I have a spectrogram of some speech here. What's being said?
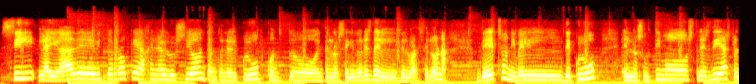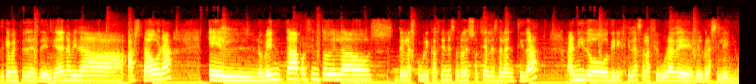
Sí, la llegada de Víctor Roque ha generado ilusión tanto en el club como entre los seguidores del, del Barcelona. De hecho, a nivel de club, en los últimos tres días, prácticamente desde el día de Navidad hasta ahora, el 90% de, de las publicaciones en redes sociales de la entidad han ido dirigidas a la figura del brasileño.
